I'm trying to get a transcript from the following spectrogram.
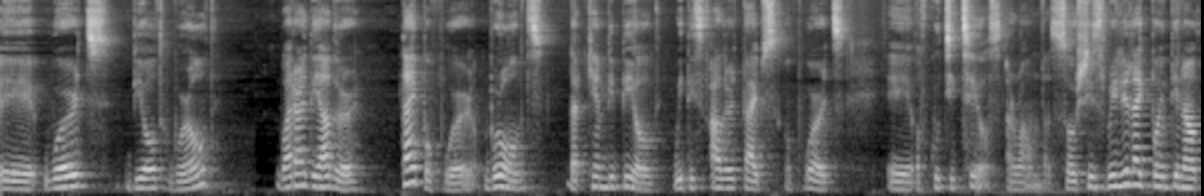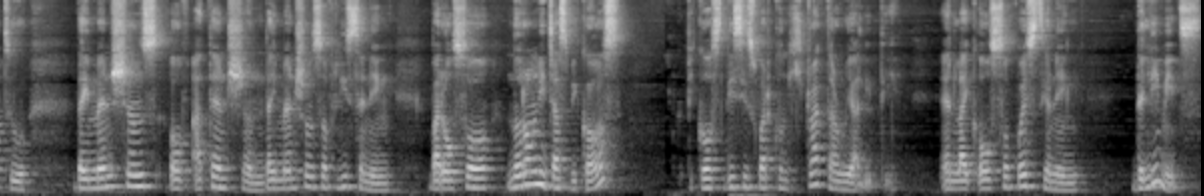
uh, words build world. What are the other type of word, worlds that can be built with these other types of words uh, of cuchicheos around us? So she's really like pointing out to dimensions of attention, dimensions of listening, but also not only just because, because this is what construct our reality and like also questioning the limits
